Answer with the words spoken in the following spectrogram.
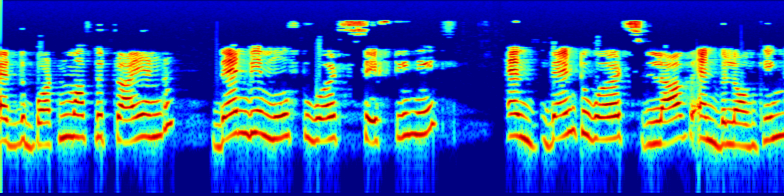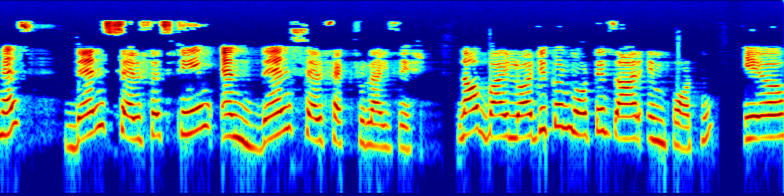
at the bottom of the triangle then we move ٹوڈ safety needs love and belongingness then self esteem then self actualisation low biological motive are important air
